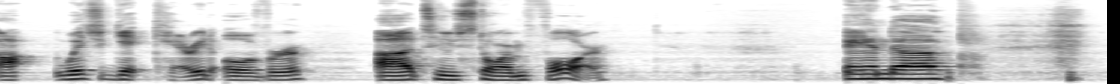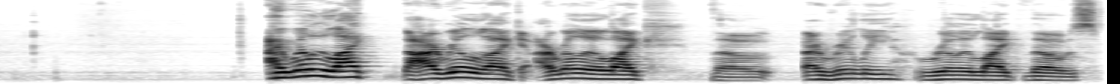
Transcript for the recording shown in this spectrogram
uh, which get carried over uh, to Storm 4. And uh, I really like I really like it. I really like though I really really like those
